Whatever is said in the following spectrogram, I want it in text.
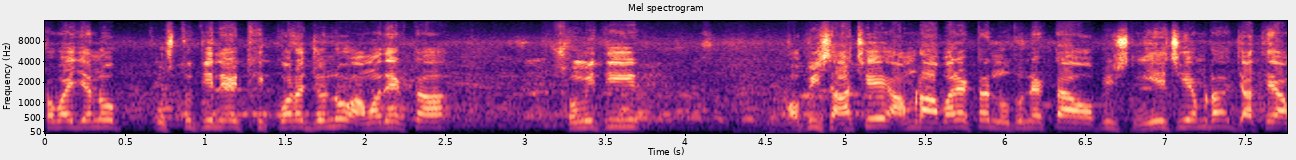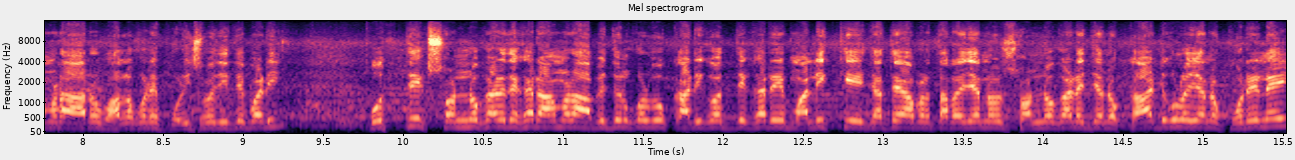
সবাই যেন প্রস্তুতি নেয় ঠিক করার জন্য, আমাদের একটা সমিতির অফিস আছে, আমরা আবার একটা নতুন একটা অফিস নিয়েছি আমরা, যাতে আমরা আরও ভালো করে পরিষেবা দিতে পারি। প্রত্যেক স্বর্ণকারে দেখারে আমরা আবেদন করব, কারিগর দেখারে, মালিককে, যাতে আবার তারা যেন স্বর্ণকারের যেন কার্ডগুলো যেন করে নেয়।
